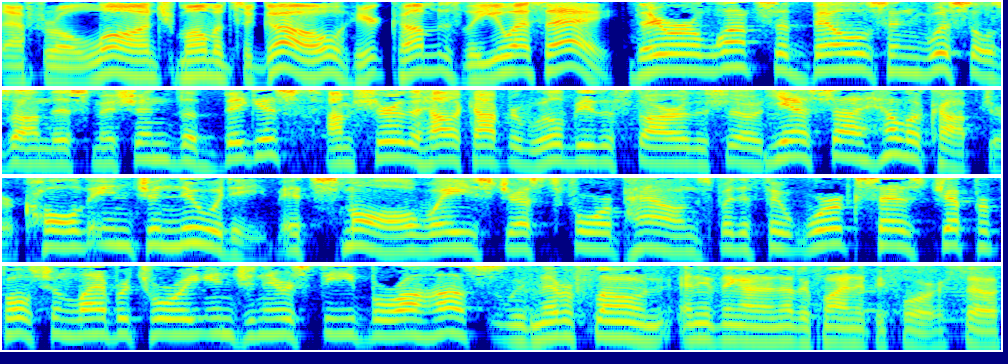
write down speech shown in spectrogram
After a launch moments ago, here comes the USA. There are lots of bells and whistles on this mission. The biggest? I'm sure the helicopter will be the star of the show. Yes, a helicopter called Ingenuity. It's small, weighs just four pounds, but if it works, says Jet Propulsion Laboratory engineer Steve Barajas. We've never flown anything on another planet before, so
